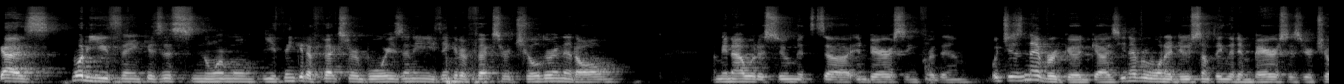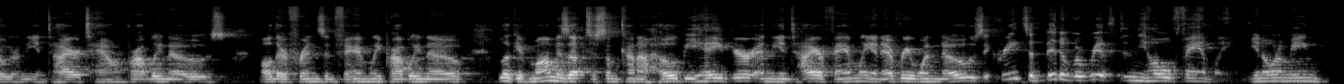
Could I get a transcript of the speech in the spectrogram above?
guys, what do you think? Is this normal? Do you think it affects her boys any? Do you think it affects her children at all? I mean, I would assume it's uh, embarrassing for them, which is never good, guys. You never want to do something that embarrasses your children. The entire town probably knows. All their friends and family probably know. Look, if mom is up to some kind of hoe behavior and the entire family and everyone knows, it creates a bit of a rift in the whole family. You know what I mean?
